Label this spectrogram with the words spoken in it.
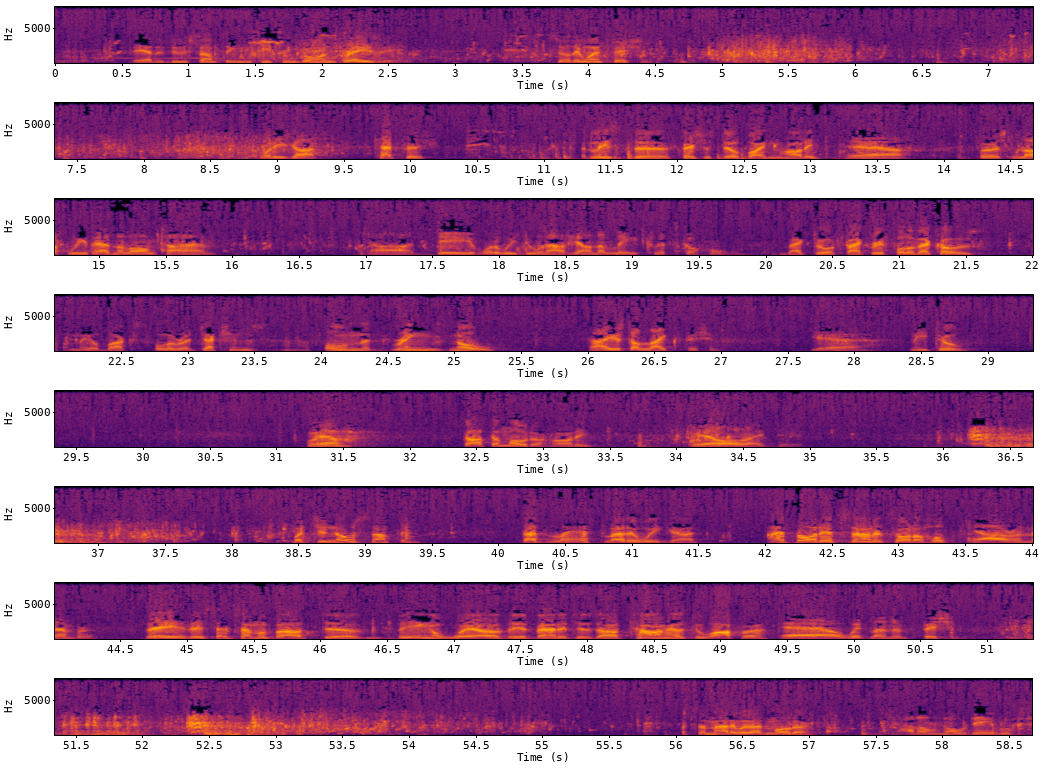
They had to do something to keep from going crazy. So they went fishing. What do you got? Catfish. At least the fish are still biting, Hardy. Yeah. First luck we've had in a long time. Ah, Dave, what are we doing out here on the lake? Let's go home. Back to a factory full of echoes, a mailbox full of rejections, and a phone that rings no. I used to like fishing. Yeah, me too. Well, start the motor, Hardy. Yeah, all right, Dave. But you know something? That last letter we got, I thought it sounded sort of hopeful. Yeah, I remember it. They they said something about uh, being aware of the advantages our town has to offer. Yeah, whittling and fishing. What's the matter with that motor? I don't know, Dave. Looks,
